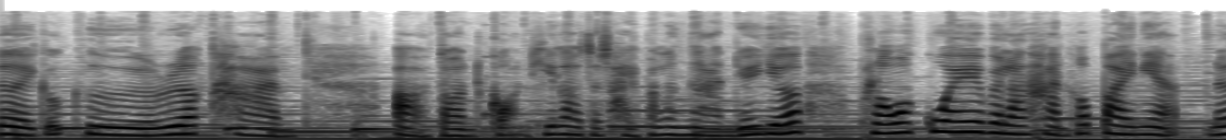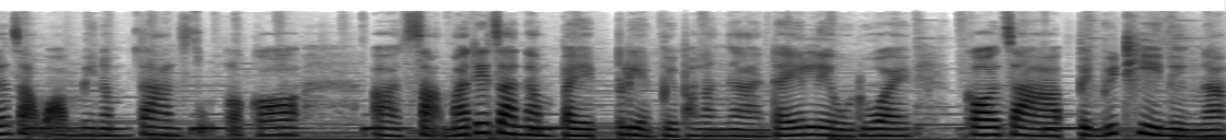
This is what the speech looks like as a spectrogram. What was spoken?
เลยก็คือเลือกทานอตอนก่อนที่เราจะใช้พลังงานเยอะๆ เพราะว่ากล้วยเวลาทานเข้าไปเนี่ย เนื่องจากว่ามีน้ำตาลสูงแล้วก็สามารถที่จะนำไปเปลี่ยนเป็นพลังงานได้เร็วด้วย ก็จะเป็นวิธีหนึ่งนะ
